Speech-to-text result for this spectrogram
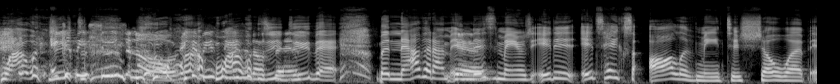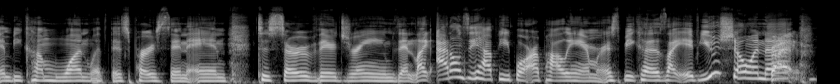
why would you? It could be seasonal. Why, it could be seasonal. Why would you do that? But now that I'm yeah. in this marriage, it, it it takes all of me to show up and become one with this person and to serve their dreams. And like, I don't see how people are polyamorous because like if you showing up. Right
